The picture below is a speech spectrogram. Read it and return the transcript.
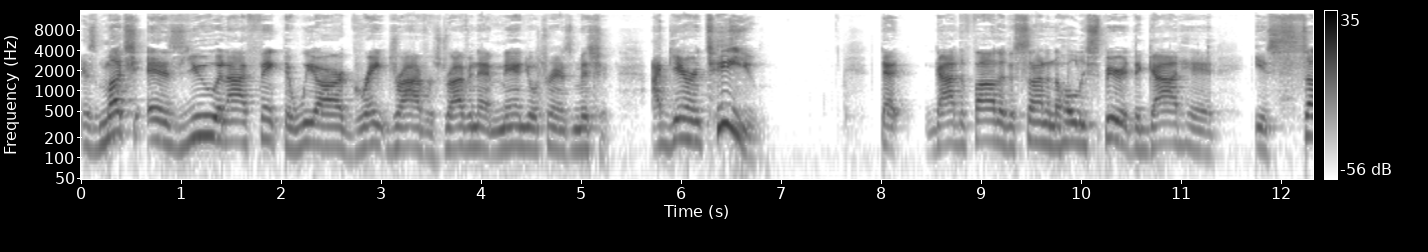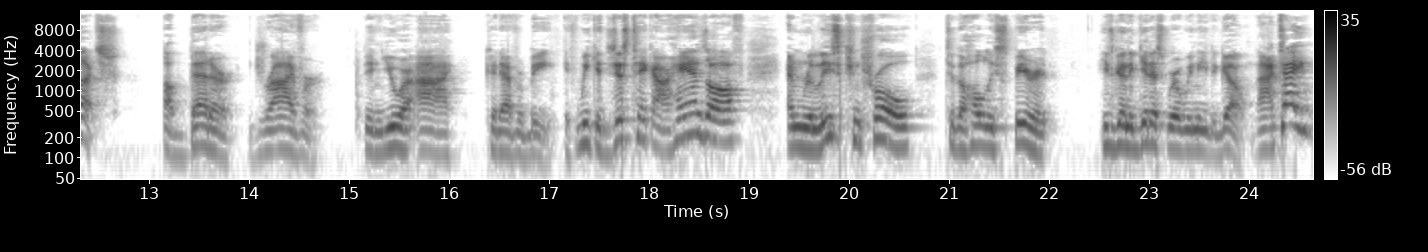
as much as you and I think that we are great drivers driving that manual transmission, I guarantee you that God the Father, the Son, and the Holy Spirit, the Godhead, is such a better driver than you or I could ever be. If we could just take our hands off and release control to the Holy Spirit, He's going to get us where we need to go. Now, I tell you,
